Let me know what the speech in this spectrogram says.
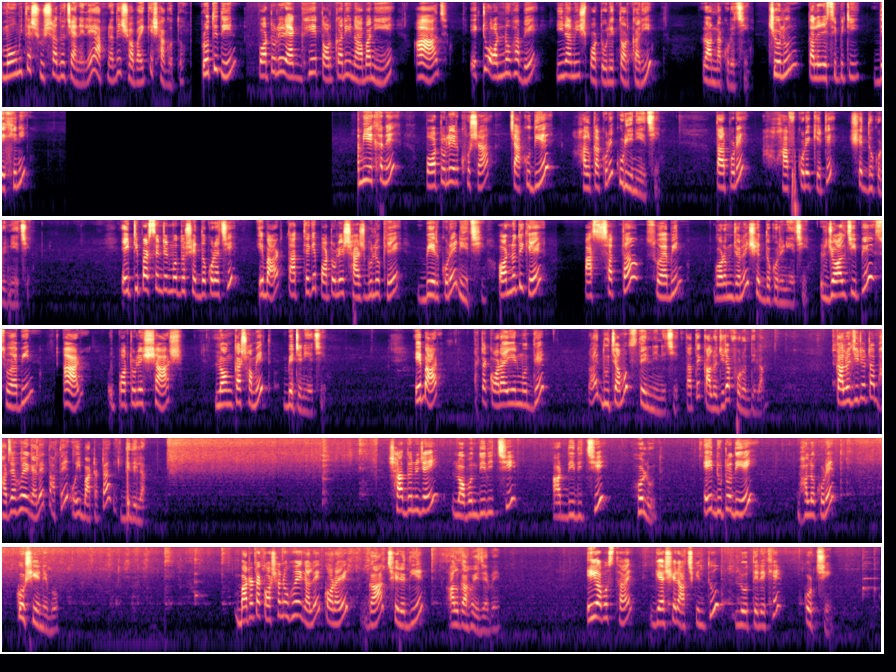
মৌমিতা সুস্বাদু চ্যানেলে আপনাদের সবাইকে স্বাগত। প্রতিদিন পটলের একঘেয়ে তরকারি না বানিয়ে আজ একটু অন্যভাবে নিরামিষ পটলের তরকারি রান্না করেছি। চলুন তাহলে রেসিপিটি দেখে নিই। আমি এখানে পটলের খোসা চাকু দিয়ে হালকা করে কুড়িয়ে নিয়েছি। তারপরে হাফ করে কেটে সেদ্ধ করে নিয়েছি। এইটটি পার্সেন্টের মধ্যে সেদ্ধ করেছি। এবার তার থেকে পটলের শ্বাসগুলোকে বের করে নিয়েছি। অন্যদিকে পাঁচ সাতটা সয়াবিন গরম জলে সেদ্ধ করে নিয়েছি। জল চিপে সয়াবিন আর ওই পটলের শ্বাস লঙ্কা সমেত বেটে নিয়েছি। এবার একটা কড়াইয়ের মধ্যে প্রায় দু চামচ তেল নিয়ে নিয়েছি। তাতে কালো জিরা ফোড়ন দিলাম। কালো জিরাটা ভাজা হয়ে গেলে তাতে ওই বাটাটা দিয়ে দিলাম। স্বাদ অনুযায়ী লবণ দিয়ে দিচ্ছি আর দিয়ে দিচ্ছি হলুদ। এই দুটো দিয়েই ভালো করে কষিয়ে নেব। বাটাটা কষানো হয়ে গেলে কড়াইয়ের গা ছেড়ে দিয়ে আলগা হয়ে যাবে। এই অবস্থায় গ্যাসের আঁচ কিন্তু লোতে রেখে করছি।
